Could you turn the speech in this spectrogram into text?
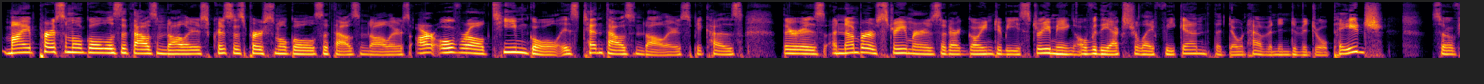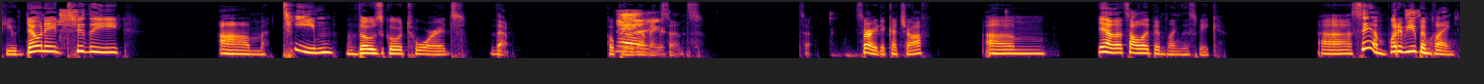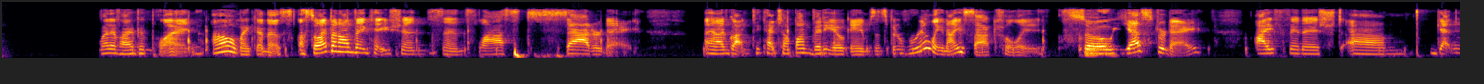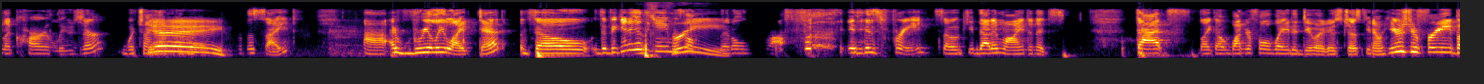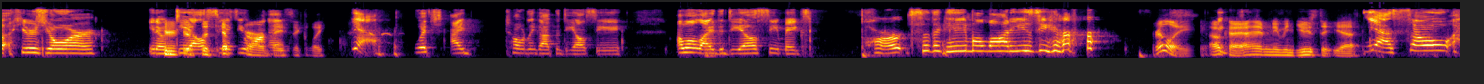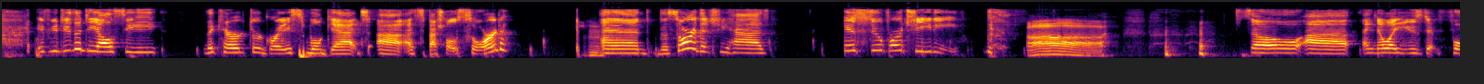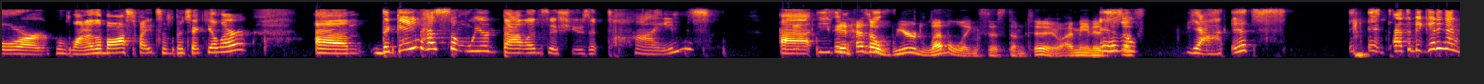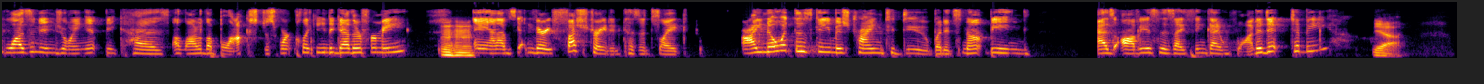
my personal goal is a thousand dollars. Chris's personal goal is a thousand dollars. Our overall team goal is ten thousand dollars because there is a number of streamers that are going to be streaming over the Extra Life weekend that don't have an individual page. So if you donate to the um, team, those go towards them. Hopefully that makes sense. So sorry to cut you off. Um, yeah, that's all I've been playing this week. Uh, Sam, what have you been playing? What have I been playing? Oh my goodness. So I've been on vacation since last Saturday. And I've gotten to catch up on video games. It's been really nice actually. So Cool. yesterday I finished um, getting the car loser, which I yay! for the site. Uh, I really liked it, though the beginning of the game free. is a little rough. it is free, so keep that in mind. And it's that's like a wonderful way to do it. Is just you know here's your free, but here's your you know Here's DLC if you jar, want it. basically. Yeah, which I totally got the DLC. I won't lie, the DLC makes parts of the game a lot easier. Really? Okay, I haven't even used it yet. Yeah, so if you do the DLC, the character Grace will get uh, a special sword, Mhm. and the sword that she has is super cheaty. Ah, So uh, I know I used it for one of the boss fights in particular. Um, the game has some weird balance issues at times. Uh, even it has a weird leveling system too. I mean, It it's has a- yeah, it's it, it, at the beginning I wasn't enjoying it because a lot of the blocks just weren't clicking together for me. mhm. and I was getting very frustrated because it's like I know what this game is trying to do, but it's not being as obvious as I think I wanted it to be. Yeah.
